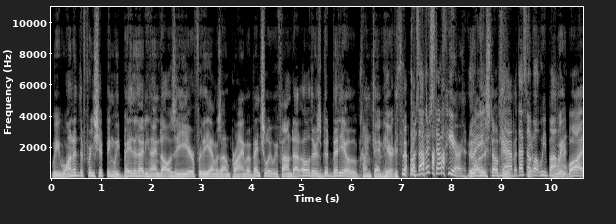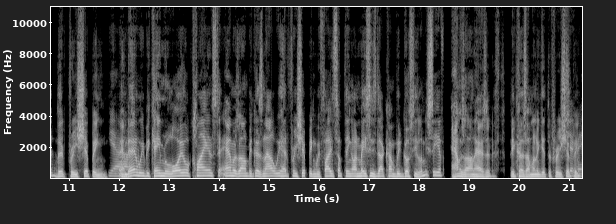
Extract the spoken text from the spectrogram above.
We wanted the free shipping. We'd pay the $99 a year for the Amazon Prime. Eventually we found out, oh, there's good video content here. There's other stuff here. There's right? other stuff yeah, here. Yeah, but that's not But what we bought. We bought the free shipping. Yeah. And then we became loyal clients to Amazon because now we had free shipping. We find something on Macy's.com. We'd go see, let me see if Amazon has it because I'm going to get the free shipping.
